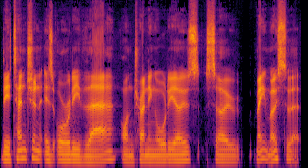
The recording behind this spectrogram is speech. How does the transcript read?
The attention is already there on trending audios, so make most of it.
